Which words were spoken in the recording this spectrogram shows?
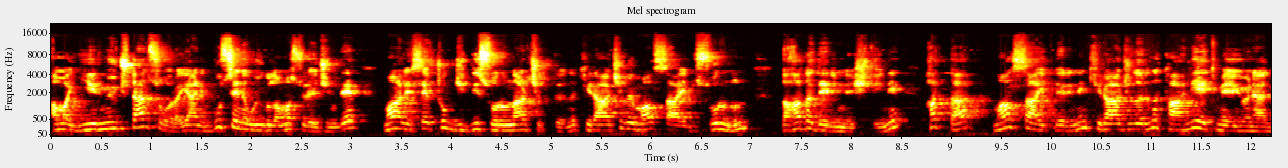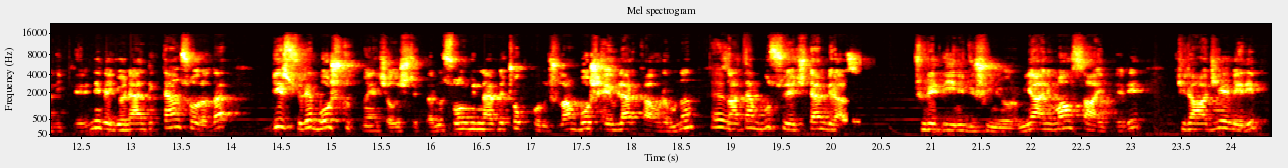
Ama 23'ten sonra yani bu sene uygulama sürecinde maalesef çok ciddi sorunlar çıktığını, kiracı ve mal sahibi sorunun daha da derinleştiğini, hatta mal sahiplerinin kiracılarını tahliye etmeye yöneldiklerini ve yöneldikten sonra da bir süre boş tutmaya çalıştıklarını, son günlerde çok konuşulan boş evler kavramının evet. zaten bu süreçten biraz türediğini düşünüyorum. Yani mal sahipleri kiracıya verip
